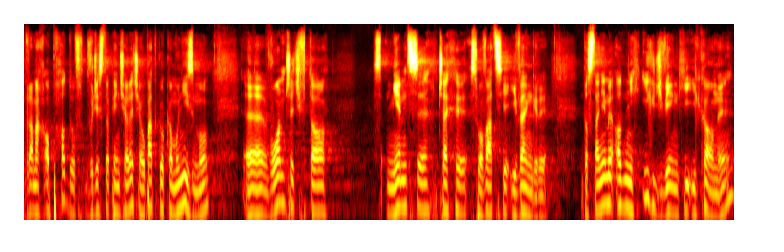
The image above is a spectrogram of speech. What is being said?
w ramach obchodów 25-lecia upadku komunizmu, e, włączyć w to Niemcy, Czechy, Słowację i Węgry. Dostaniemy od nich ich dźwięki, ikony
